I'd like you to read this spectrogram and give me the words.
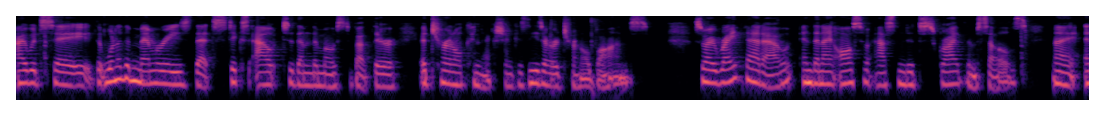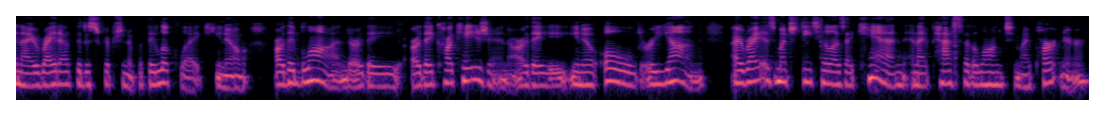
I would say that one of the memories that sticks out to them the most about their eternal connection, because these are eternal bonds, so I write that out, and then I also ask them to describe themselves, and I and I write out the description of what they look like. You know, are they blonde? Are they are they Caucasian? Are they you know old or young? I write as much detail as I can, and I pass that along to my partner,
